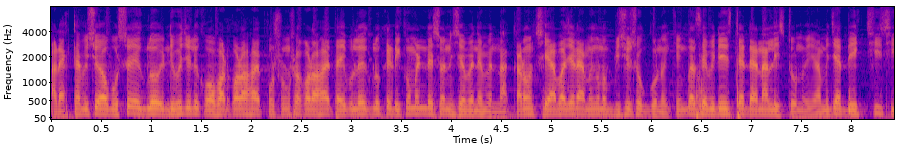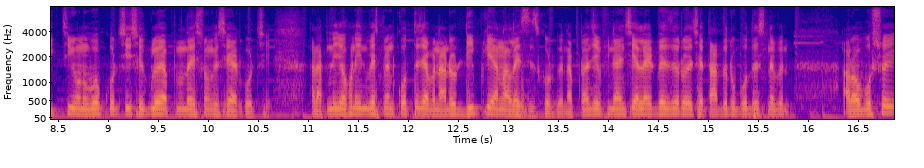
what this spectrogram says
আর একটা বিষয় অবশ্যই, এগুলো ইন্ডিভিজুয়ালি কভার করা হয়, প্রশংসা করা হয়, তাই বলে এগুলোকে রিকমেন্ডেশন হিসেবে নেবেন না। কারণ শেয়ার বাজারে আমি কোনো বিশেষজ্ঞ নই, কিংবা সেবি রেজিস্টার্ড অ্যানালিস্টও নই। আমি যা দেখছি, শিখছি, অনুভব করছি, সেগুলোই আপনাদের সঙ্গে শেয়ার করছি। আর আপনি যখন ইনভেস্টমেন্ট করতে যাবেন আরও ডিপলি অ্যানালাইসিস করবেন। আপনার যে ফিনান্সিয়াল অ্যাডভাইজার রয়েছে, তাদের উপদেশ নেবেন। আর অবশ্যই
